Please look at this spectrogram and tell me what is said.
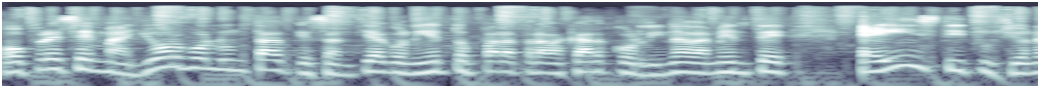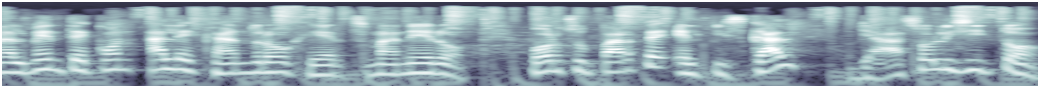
ofrece mayor voluntad que Santiago Nieto para trabajar coordinadamente e institucionalmente con Alejandro Hertzmanero. Por su parte, el fiscal ya solicitó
